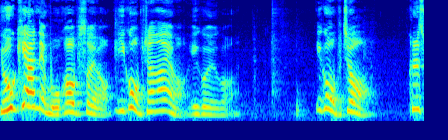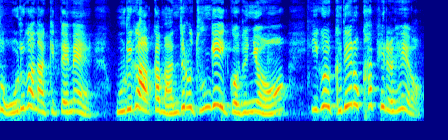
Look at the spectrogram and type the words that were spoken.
여기 안에 뭐가 없어요? 이거 없잖아요. 이거, 이거. 이거 없죠? 그래서 오류가 났기 때문에 우리가 아까 만들어 둔 게 있거든요. 이걸 그대로 카피를 해요.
